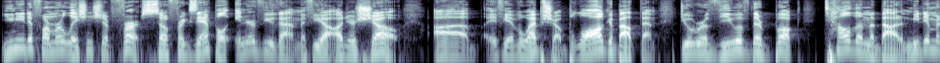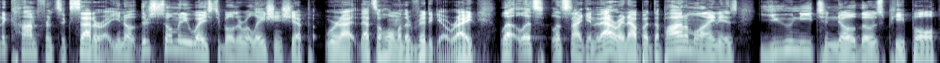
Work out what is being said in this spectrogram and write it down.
you need to form a relationship first. So for example interview them if you on your show uh, if you have a web show, blog about them, do a review of their book, tell them about it, meet them at a conference, etc. You know, there's so many ways to build a relationship. We're not. That's a whole other video, right? Let, let's let's not get into that right now. But the bottom line is, you need to know those people,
